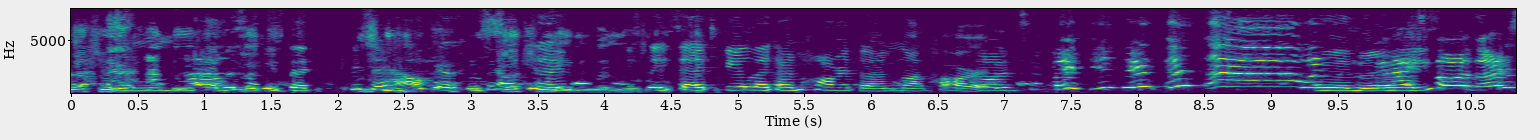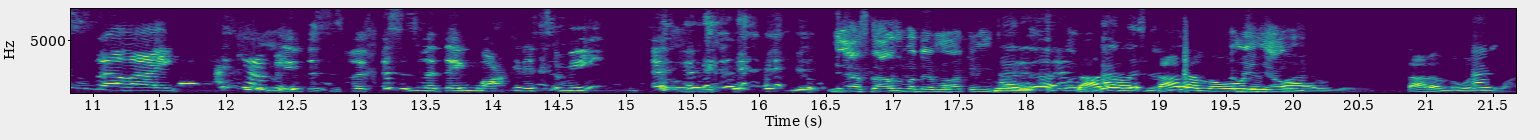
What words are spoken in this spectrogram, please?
Sexual innuendo. That's what he said. He said, "How can, he The said, how can I?" He said, he said, "I feel like I'm hard, but I'm not hard." God. And when I saw this, I was like, I can't believe this is what this is what they marketed to me. So, yeah. Yes, that is what they're marketing. Yeah, for. that- But- that, that alone I mean, is y'all- wild man. that alone is And- wild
